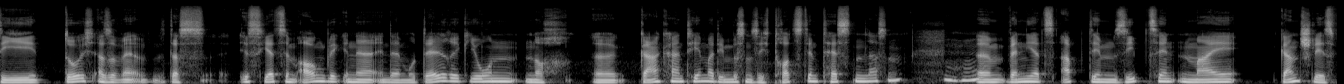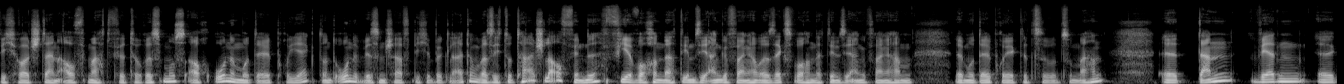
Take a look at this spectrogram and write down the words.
die durch, also das ist jetzt im Augenblick in der, in der Modellregion noch äh, gar kein Thema. Die müssen sich trotzdem testen lassen. Mhm. Ähm, wenn jetzt ab dem 17. Mai ganz Schleswig-Holstein aufmacht für Tourismus, auch ohne Modellprojekt und ohne wissenschaftliche Begleitung, was ich total schlau finde, vier Wochen nachdem sie angefangen haben oder sechs Wochen nachdem sie angefangen haben, äh, Modellprojekte zu, zu machen, äh, dann werden äh,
